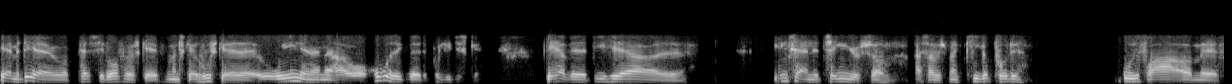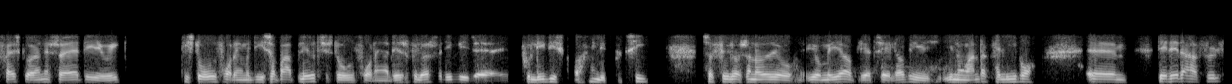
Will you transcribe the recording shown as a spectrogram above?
Ja, men det er jo at passe sit ordførerskab. Man skal huske, at uenighederne har overhovedet ikke været det politiske. Det har været de her øh, interne ting, jo, som, altså hvis man kigger på det udefra og med friske øjne, så er det jo ikke de store udfordringer, men de er så bare blevet til store udfordringer. Det er selvfølgelig også, fordi vi er et politisk offentligt parti. Så fylder sådan noget jo, jo mere og bliver talt op i, i nogle andre kaliber. Øh, det er det, der har fyldt.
